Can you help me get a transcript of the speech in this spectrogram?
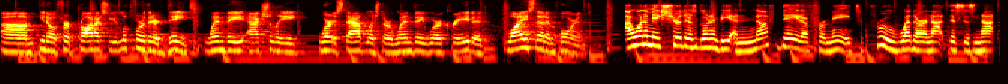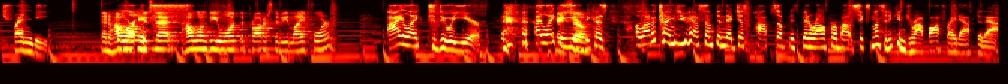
um, you know, for products, you look for their date when they actually were established or when they were created. Why is that important? I want to make sure there's going to be enough data for me to prove whether or not this is not trendy. And how long is that? How long do you want the products to be live for? I like to do a year. I like okay, a year so, because a lot of times you have something that just pops up. It's been around for about six months and it can drop off right after that.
